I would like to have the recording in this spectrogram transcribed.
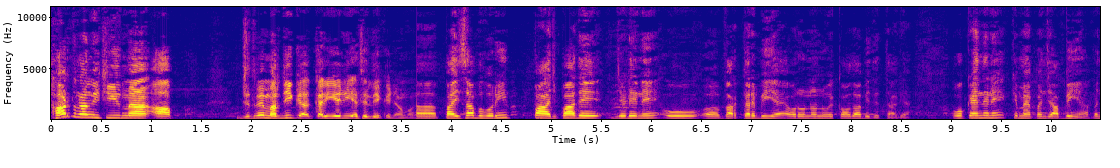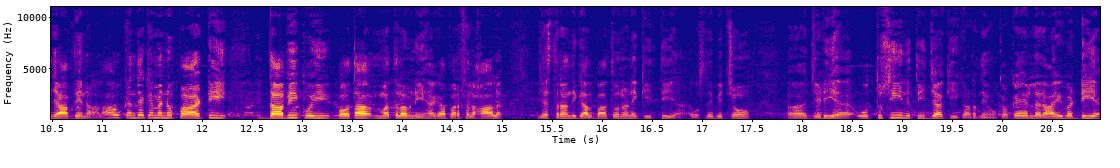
ਹਰ ਤਰ੍ਹਾਂ ਦੀ ਚੀਜ਼ ਮੈਂ ਆਪ ਜਿਤਨੇ ਮਰਜ਼ੀ ਕਰੀਏ ਜੀ, ਇੱਥੇ ਦੇ ਕੇ ਜਾਵਾਂਗਾ। ਭਾਈ ਸਾਹਿਬ ਹੋਰੀ, ਭਾਜਪਾ ਦੇ ਜਿਹੜੇ ਨੇ, ਉਹ ਵਰਕਰ ਵੀ ਹੈ ਔਰ ਉਹਨਾਂ ਨੂੰ ਇੱਕ ਅਹੁਦਾ ਵੀ ਦਿੱਤਾ ਗਿਆ। ਉਹ ਕਹਿੰਦੇ ਨੇ ਕਿ ਮੈਂ ਪੰਜਾਬੀ ਹਾਂ, ਪੰਜਾਬ ਦੇ ਨਾਲ ਆ। ਉਹ ਕਹਿੰਦੇ ਕਿ ਮੈਨੂੰ ਪਾਰਟੀ ਦਾ ਵੀ ਕੋਈ ਬਹੁਤਾ ਮਤਲਬ ਨਹੀਂ ਹੈਗਾ, ਪਰ ਫਿਲਹਾਲ ਜਿਸ ਤਰ੍ਹਾਂ ਦੀ ਗੱਲਬਾਤ ਉਹਨਾਂ ਨੇ ਕੀਤੀ ਆ, ਉਸ ਦੇ ਵਿੱਚੋਂ ਜਿਹੜੀ ਹੈ, ਉਹ ਤੁਸੀਂ ਨਤੀਜਾ ਕੀ ਕੱਢਦੇ ਹੋ? ਕਿਉਂਕਿ ਲੜਾਈ ਵੱਡੀ ਹੈ।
